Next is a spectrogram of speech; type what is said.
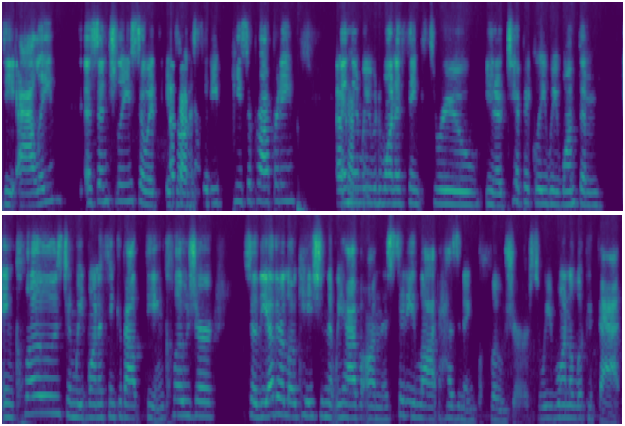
the alley, essentially. So it, it's on a city piece of property. And then we would want to think through, you know, typically we want them enclosed and we'd want to think about the enclosure. So the other location that we have on the city lot has an enclosure. So we want to look at that.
